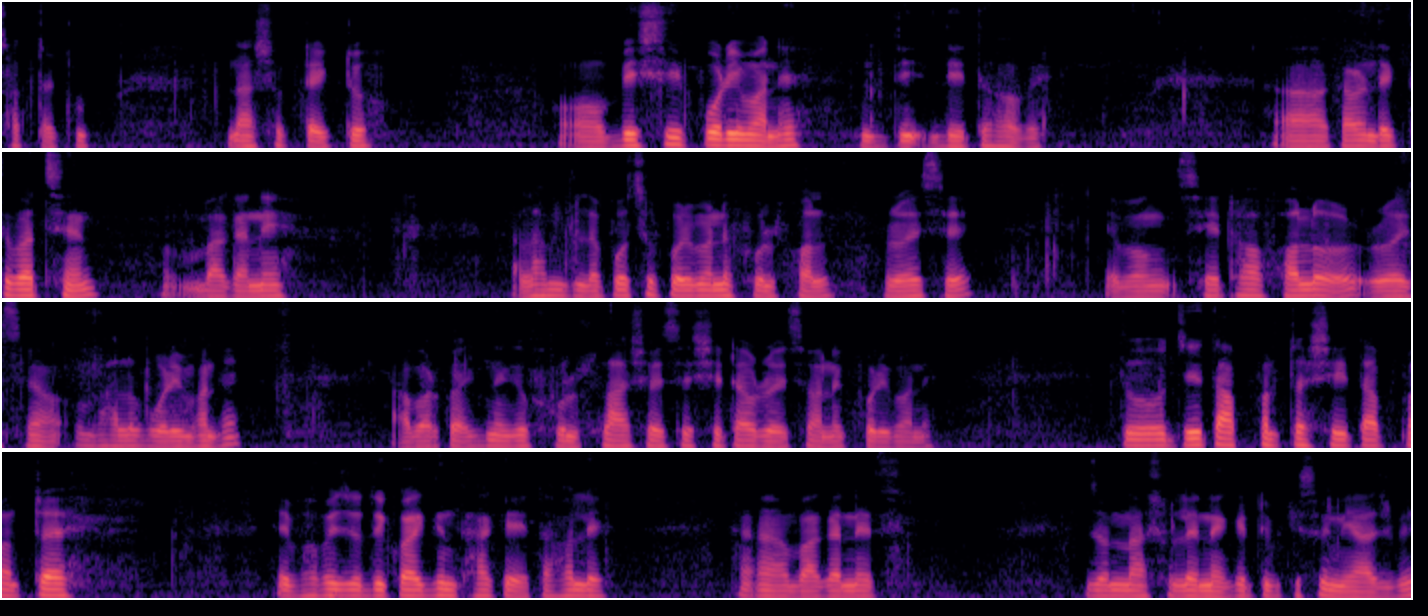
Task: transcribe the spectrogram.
ছত্রাকনাশকটা একটু বেশি পরিমাণে দিতে হবে। কারণ দেখতে পাচ্ছেন, বাগানে আলহামদুলিল্লাহ প্রচুর পরিমাণে ফুল ফল রয়েছে এবং সেট হওয়া ফলও রয়েছে ভালো পরিমাণে। আবার কয়েকদিন আগে ফুল ফ্লাশ হয়েছে, সেটাও রয়েছে অনেক পরিমাণে। তো যে তাপমাত্রা, সেই তাপমাত্রায় এভাবে যদি কয়েকদিন থাকে, তাহলে বাগানের জন্য আসলে নেগেটিভ কিছু নিয়ে আসবে।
